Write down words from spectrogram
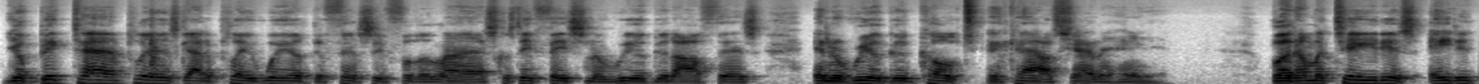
your big time players got to play well defensively for the Lions because they're facing a real good offense and a real good coach in Kyle Shanahan. But I'm gonna tell you this: Aidan,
